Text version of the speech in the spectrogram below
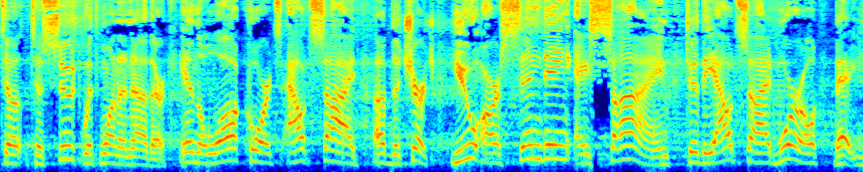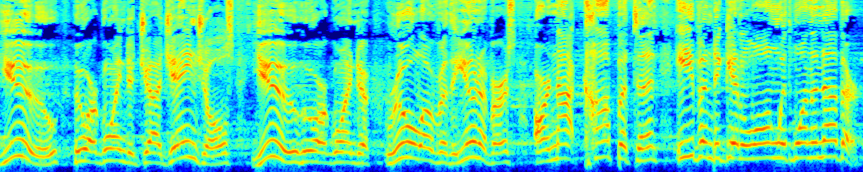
to, to suit with one another in the law courts outside of the church. You are sending a sign to the outside world that you who are going to judge angels, you who are going to rule over the universe are not competent even to get along with one another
